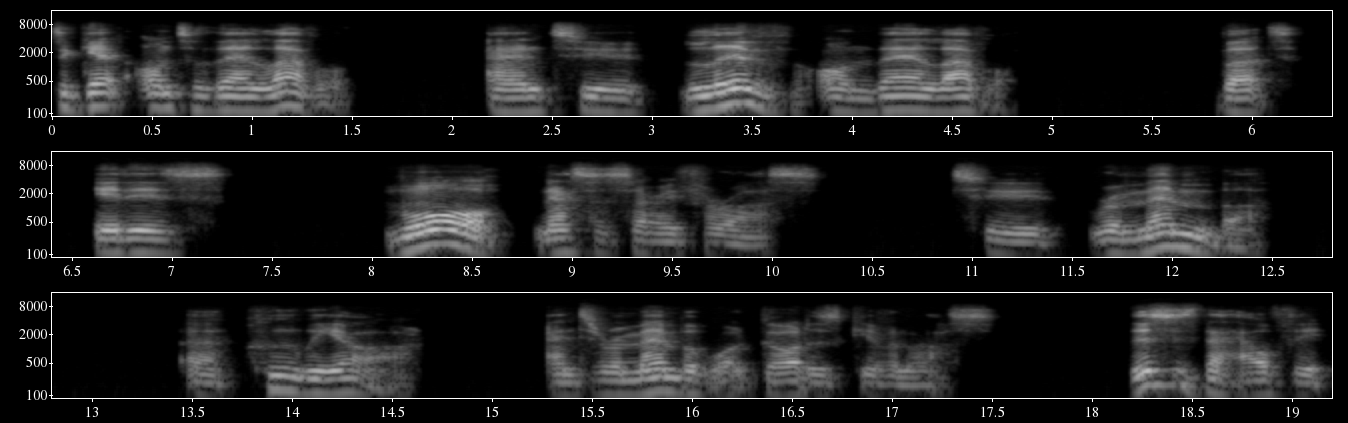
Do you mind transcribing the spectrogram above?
to get onto their level and to live on their level. But it is more necessary for us to remember uh, who we are and to remember what God has given us. This is the healthy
